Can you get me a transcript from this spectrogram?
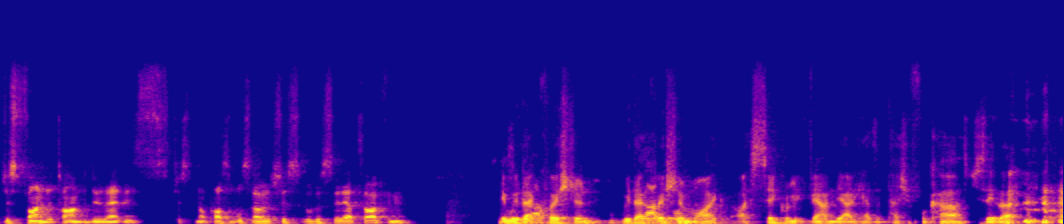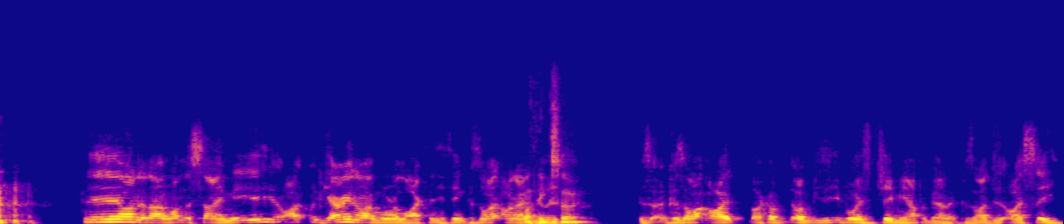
just finding the time to do that is just not possible. So it's just we'll just sit outside for now. See, with that question, with that question, Mike, I secretly found out he has a passion for cars. Did you see that? Yeah, I don't know. I'm the same. I, Gary and I are more alike than you think because I, I don't. I think so. Because I, I like I've, I've, you boys g me up about it because I just I see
